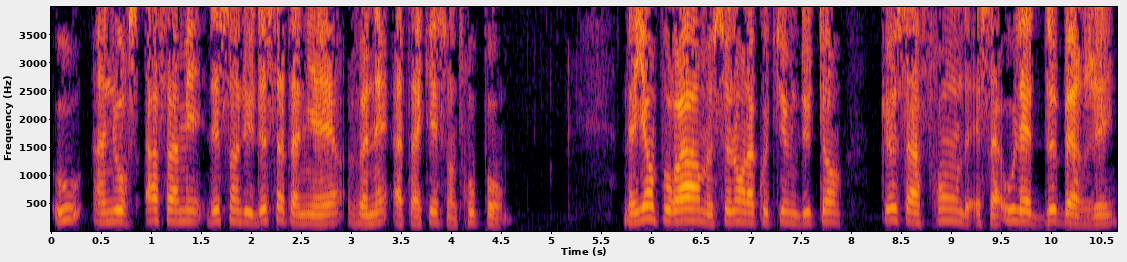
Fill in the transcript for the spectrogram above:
ou un ours affamé descendu de sa tanière venait attaquer son troupeau. N'ayant pour arme, selon la coutume du temps, que sa fronde et sa houlette de berger,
